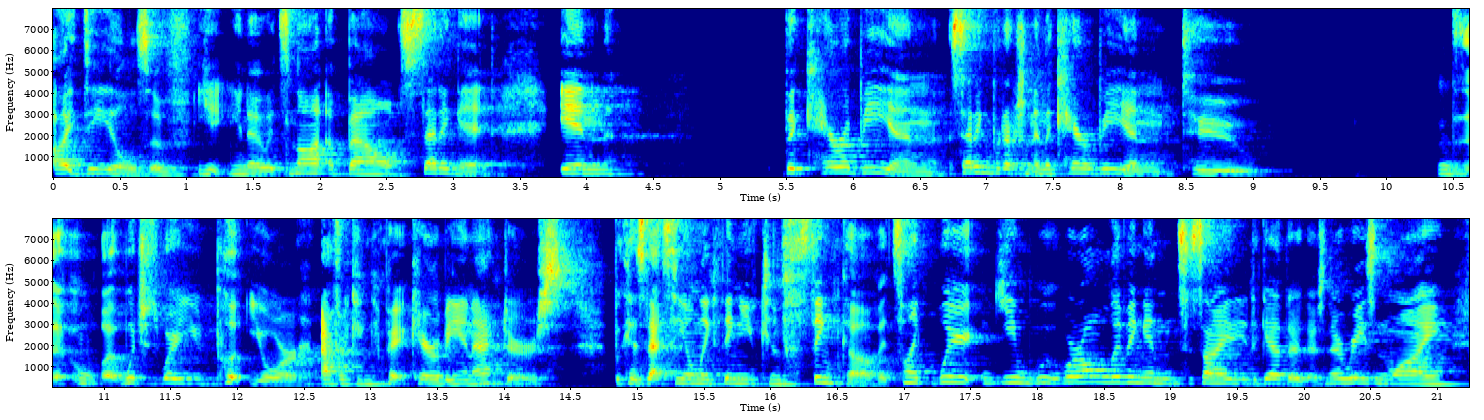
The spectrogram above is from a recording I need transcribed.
ideals of you, you know. It's not about setting it in the Caribbean, setting production in the Caribbean to Uh, which is where you'd put your African Caribbean actors because that's the only thing you can think of. It's like we're you, we're all living in society together. There's no reason why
